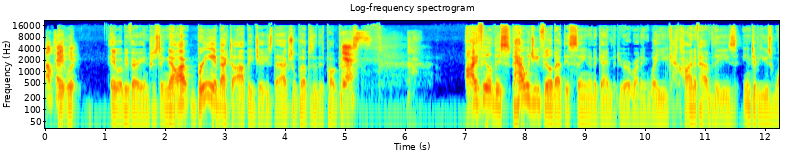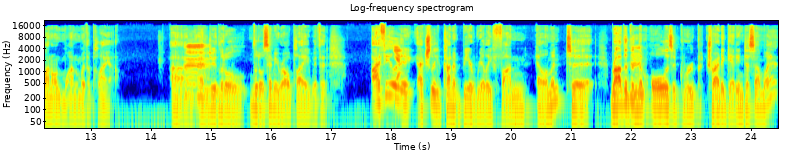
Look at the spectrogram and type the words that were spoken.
I'll take it it. would it would be very interesting. Now, I, bringing it back to RPGs, the actual purpose of this podcast. Yes. I feel this. How would you feel about this scene in a game that you were running, where you kind of have these interviews one on one with a player, um, and Mm. do little little semi role play with it? I feel Yeah. it actually kind of be a really fun element to rather than Mhm. them all as a group try to get into somewhere.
